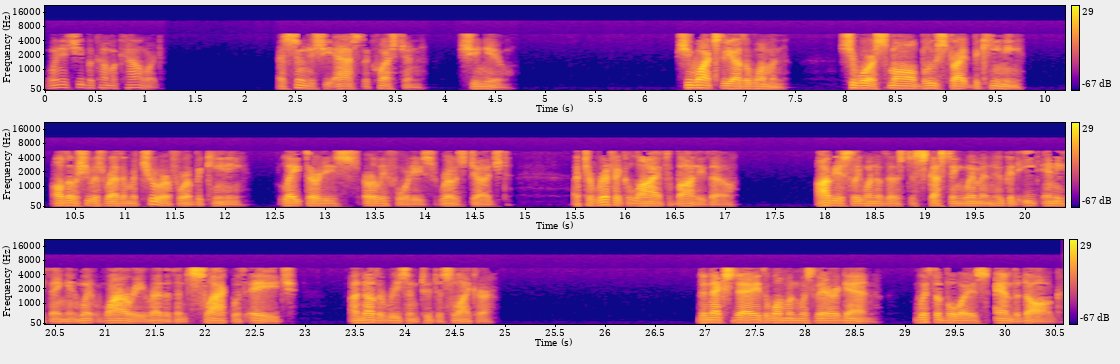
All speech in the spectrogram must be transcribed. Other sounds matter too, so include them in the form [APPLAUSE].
When had she become a coward? As soon as she asked the question, she knew. She watched the other woman. She wore a small blue-striped bikini, although she was rather mature for a bikini, late thirties, early forties, Rose judged. A terrific lithe body, though. Obviously one of those disgusting women who could eat anything and went wiry rather than slack with age. Another reason to dislike her. The next day, the woman was there again, with the boys and the dog.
